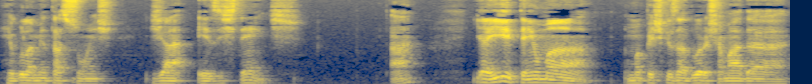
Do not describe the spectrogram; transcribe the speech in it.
regulamentações já existentes. Tá? E aí tem uma, uma pesquisadora chamada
